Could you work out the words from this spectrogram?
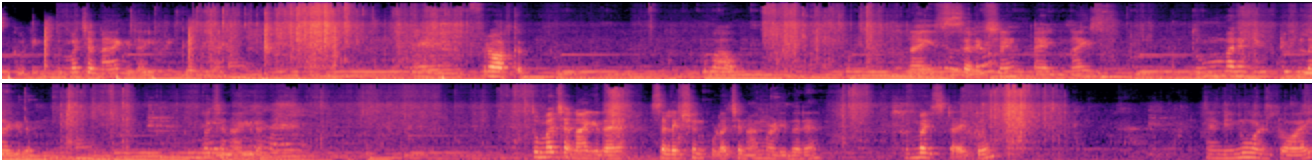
ಸ್ಕೂಟಿ ತುಂಬ ಚೆನ್ನಾಗಿದೆ ಇಲ್ಲಿ ಕಲಿದೆ frock wow nice selection and nice ತುಂಬಾ ಬ್ಯೂಟಿಫುಲ್ ಆಗಿದೆ. ತುಂಬ ಚೆನ್ನಾಗಿದೆ. ತುಂಬ ಚೆನ್ನಾಗಿದೆ. ಸೆಲೆಕ್ಷನ್ ಕೂಡ ಚೆನ್ನಾಗಿ ಮಾಡಿದ್ದಾರೆ. ತುಂಬ ಇಷ್ಟ ಆಯಿತು. ಆ್ಯಂಡ್ ಇನ್ನೂ ಒಂದು ಟಾಯ್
